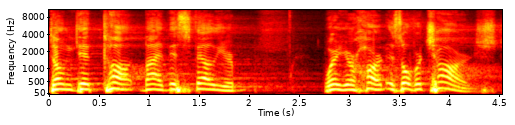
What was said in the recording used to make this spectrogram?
Don't get caught by this failure where your heart is overcharged.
